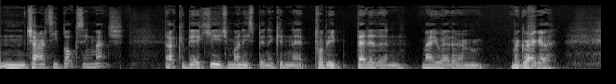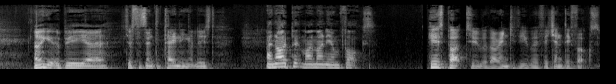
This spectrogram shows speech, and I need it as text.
mm, charity boxing match. That could be a huge money spinner, couldn't it? Probably better than Mayweather and McGregor. I think it would be uh, just as entertaining, at least. And I'd put my money on Fox. Here's part two of our interview with Vicente Fox.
